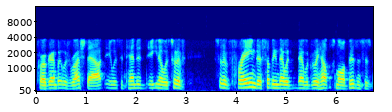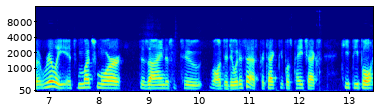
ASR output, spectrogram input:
Program, but it was rushed out. It was intended, you know, it was sort of sort of framed as something that would that would really help small businesses, but really, it's much more designed to well to do what it says: protect people's paychecks, keep people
